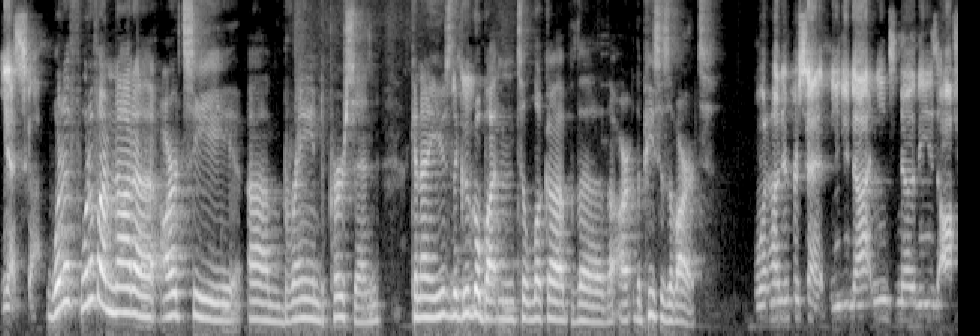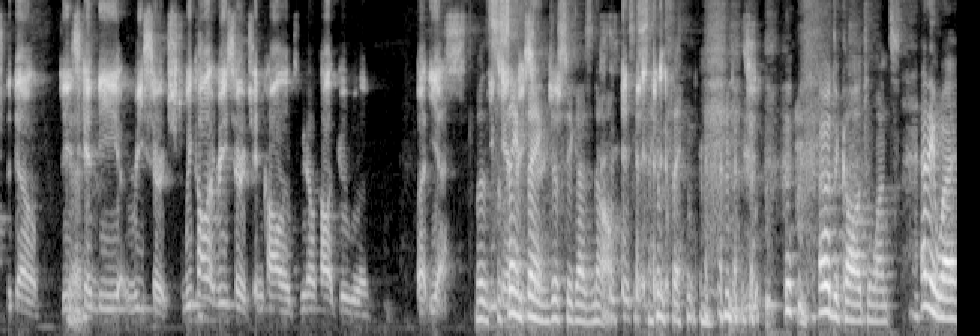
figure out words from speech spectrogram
Yes, Scott. What if what if I'm not a artsy um, brained person? Can I use the Google button to look up the the art the pieces of art? 100%. You do not need to know these off the dome. These Okay. can be researched. We call it research in college. We don't call it Googling. But yes. Well, It's the same thing, just so you guys know. It's the same thing. I went to college once. Anyway,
